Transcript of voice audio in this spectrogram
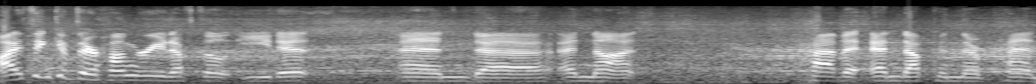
I think if they're hungry enough, they'll eat it and uh, and not have it end up in their pen.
